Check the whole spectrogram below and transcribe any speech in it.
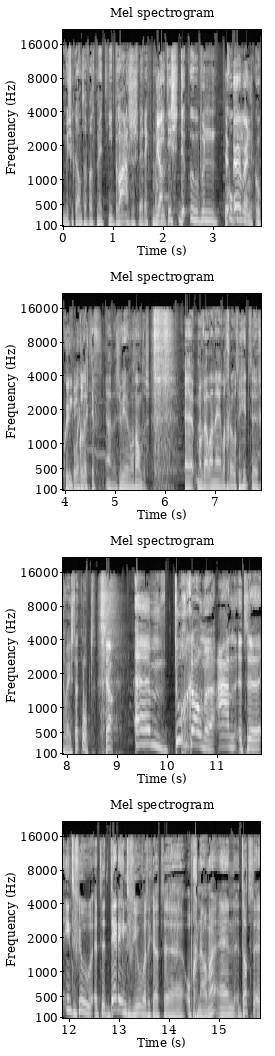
muzikanten wat met die blazers werkt. Maar Ja. dit is de Urban De Cookie Urban Cookie Collective. Ja, dat is weer wat anders. Eh, maar wel een hele grote hit eh, geweest, dat klopt. Ja. Ehm, toegekomen aan het eh, interview, het derde interview wat ik had eh, opgenomen. En dat eh,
